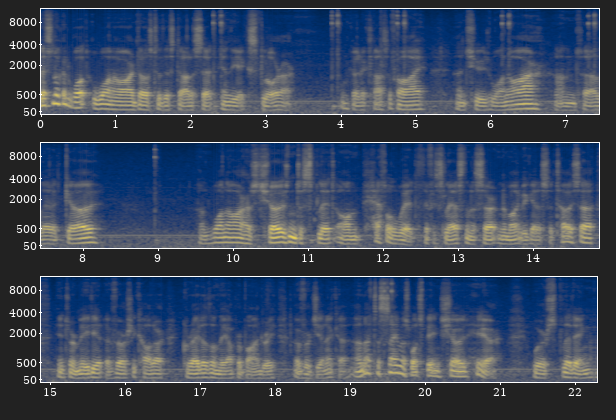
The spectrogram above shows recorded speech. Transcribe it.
Let's look at what 1R does to this data set in the Explorer. We'll go to Classify and choose 1R and uh, let it go. And 1R has chosen to split on petal width. If it's less than a certain amount, we get a setosa, intermediate, a versicolor, greater than the upper boundary, a virginica. And that's the same as what's being showed here. We're splitting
